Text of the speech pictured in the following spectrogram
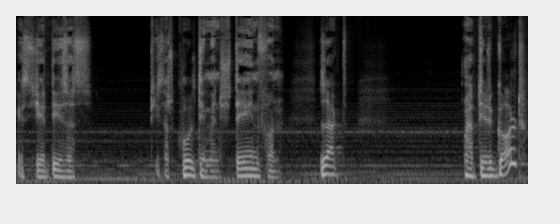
Ist hier dieses, dieser Kult im Entstehen von. Sagt, habt ihr Gold?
